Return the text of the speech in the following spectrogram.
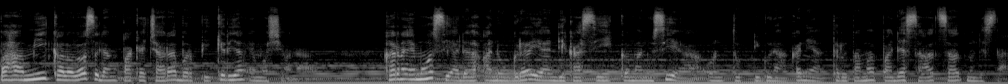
pahami kalau lo sedang pakai cara berpikir yang emosional. Karena emosi adalah anugerah yang dikasih ke manusia untuk digunakannya, terutama pada saat-saat mendesak.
